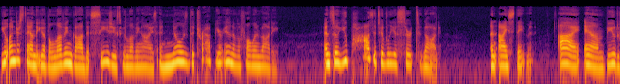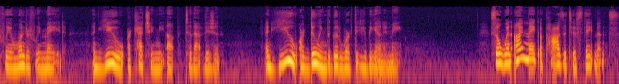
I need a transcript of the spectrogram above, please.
you understand that you have a loving God that sees you through loving eyes and knows the trap you're in of a fallen body. And so you positively assert to God an I statement I am beautifully and wonderfully made, and you are catching me up to that vision. And you are doing the good work that you began in me. So when I make a positive statement,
